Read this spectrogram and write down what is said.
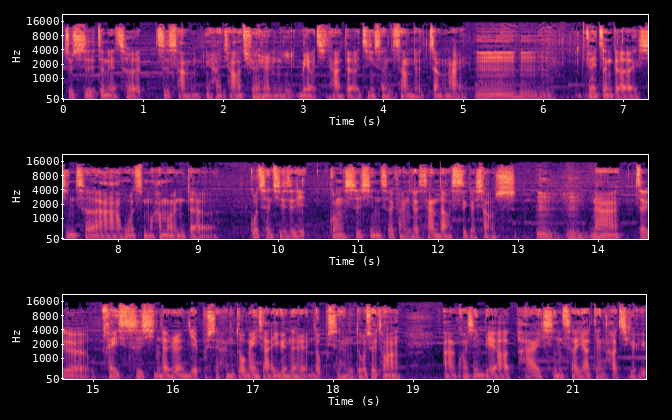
就是真的测智商，因为他想要确认你没有其他的精神上的障碍。嗯嗯嗯。对整个新测啊，或者什么他们的过程，其实。光是新车可能就三到四个小时，嗯嗯，那这个可以施行的人也不是很多，每一家医院的人都不是很多，所以通常啊跨性别要排新车要等好几个月。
